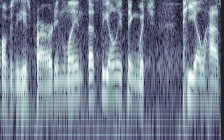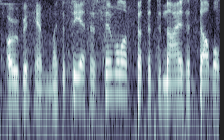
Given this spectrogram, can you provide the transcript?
obviously his priority in the lane. That's the only thing which PL has over him. Like the CS is similar, but the deniers are double.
